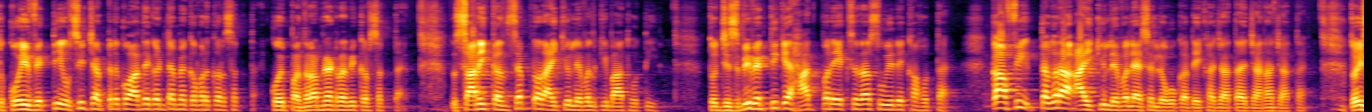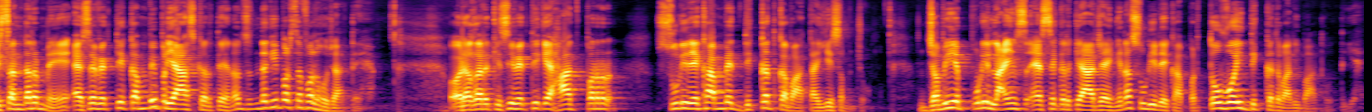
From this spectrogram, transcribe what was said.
तो कोई व्यक्ति उसी चैप्टर को आधे घंटे में कवर कर सकता है, कोई पंद्रह मिनट में भी कर सकता है। तो सारी कंसेप्ट और आईक्यू लेवल की बात होती है। तो जिस भी व्यक्ति के हाथ पर एक से ज़्यादा सूर्य रेखा होता है, काफ़ी तगड़ा आईक्यू लेवल ऐसे लोगों का देखा जाता है, जाना जाता है। तो इस संदर्भ में ऐसे व्यक्ति कम भी प्रयास करते हैं ना, ज़िंदगी पर सफल हो जाते हैं। और अगर किसी व्यक्ति के हाथ पर सूर्य रेखा में दिक्कत कब आता है, ये समझो। जब ये पूरी लाइंस ऐसे करके आ जाएँगे ना सूर्य रेखा पर तो वही दिक्कत वाली बात होती है।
